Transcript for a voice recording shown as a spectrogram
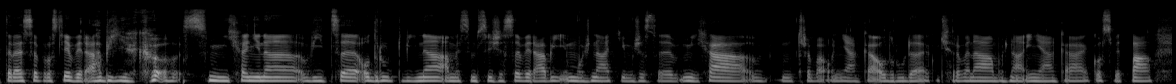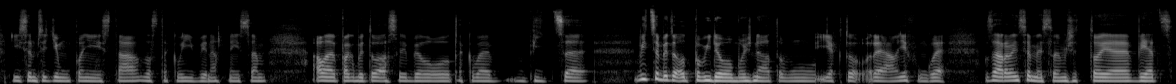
které se prostě vyrábí jako smíchanina více odrůd vína a myslím si, že se vyrábí i možná tím, že se míchá třeba nějaká odrůda jako červená, možná i nějaká jako světlá. Když jsem si tím úplně jistá, zase takový vinař nejsem, ale pak by to asi bylo takové více více by to odpovídalo možná tomu, jak to reálně funguje. Zároveň si myslím, že to je věc,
